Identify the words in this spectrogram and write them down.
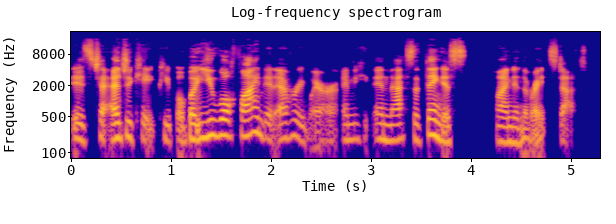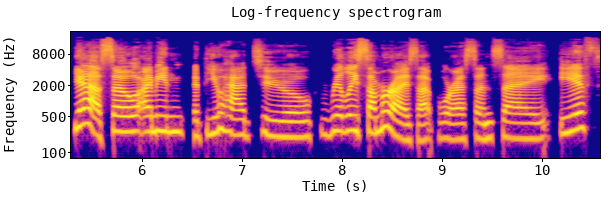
is to educate people. But you will find it everywhere. And and that's the thing is finding the right stuff. Yeah. So, I mean, if you had to really summarize that for us and say, if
